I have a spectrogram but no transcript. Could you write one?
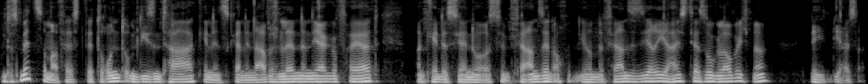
Und das Mitsommerfest wird rund um diesen Tag in den skandinavischen Ländern ja gefeiert. Man kennt es ja nur aus dem Fernsehen, auch eine Fernsehserie heißt ja so, glaube ich, ne? Nee, wie heißt er?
